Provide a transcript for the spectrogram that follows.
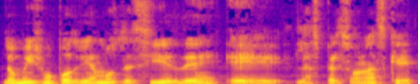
Lo mismo podríamos decir de eh, las personas que,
